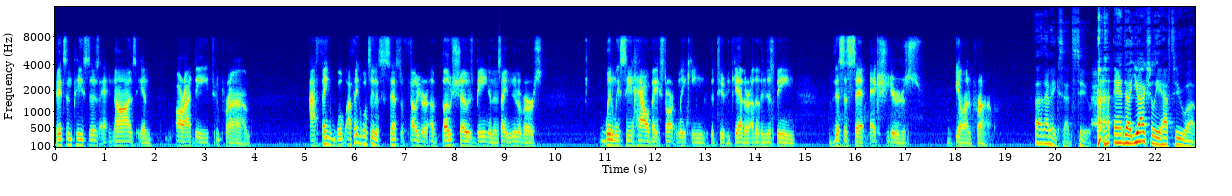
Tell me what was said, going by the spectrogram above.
bits and pieces and nods in RID to Prime, I think we'll, I think we'll see the success or failure of both shows being in the same universe when we see how they start linking the two together, other than just being this is set X years beyond Prime. Uh, that makes sense too, and uh, you actually have to, uh,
